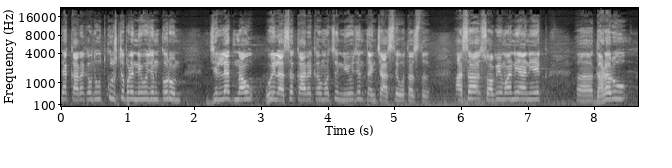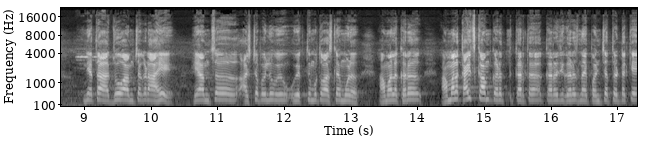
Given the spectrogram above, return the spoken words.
त्या कार्यक्रमाचं उत्कृष्टपणे नियोजन करून जिल्ह्यात नाव होईल असं कार्यक्रमाचं नियोजन त्यांच्या हस्ते होत असतं. असा स्वाभिमानी आणि एक धडारू नेता जो आमच्याकडं आहे हे आमचं अष्टपैलू व्य- व्यक्तिमत्व असल्यामुळं आम्हाला खरं आम्हाला काहीच काम करत करता करायची गरज नाही. पंच्याहत्तर टक्के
